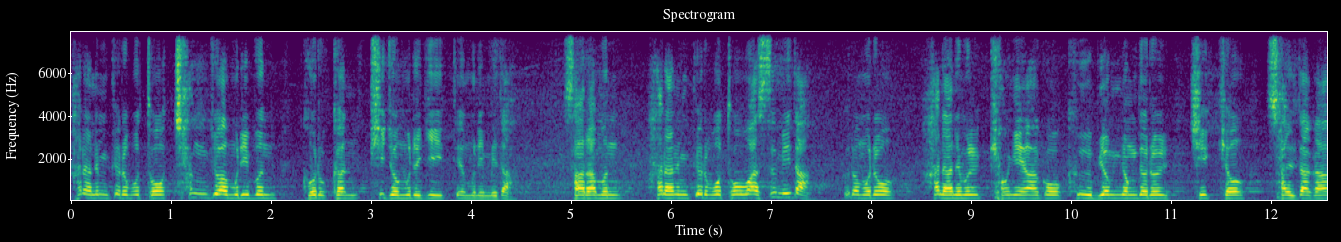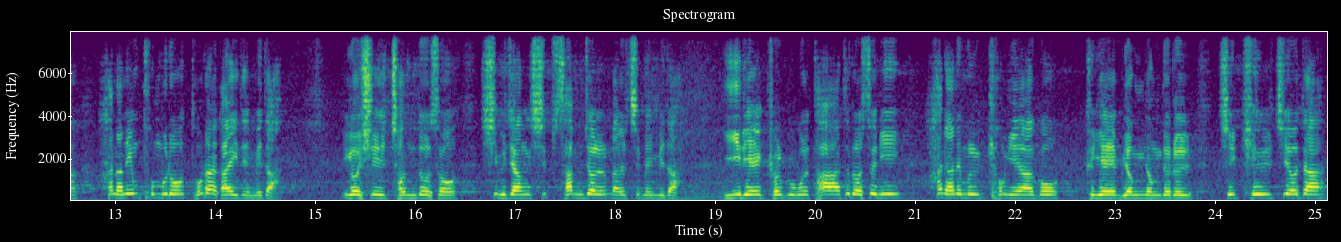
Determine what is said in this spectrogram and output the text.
하나님께로부터 창조함을 입은 거룩한 피조물이기 때문입니다. 사람은 하나님께로부터 왔습니다. 그러므로 하나님을 경외하고 그 명령들을 지켜 살다가 하나님 품으로 돌아가야 됩니다. 이것이 전도서 12장 13절 말씀입니다. 일의 결국을 다 들었으니 하나님을 경외하고 그의 명령들을 지킬지어다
